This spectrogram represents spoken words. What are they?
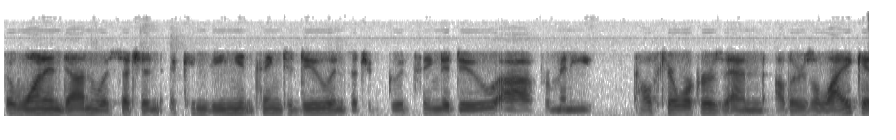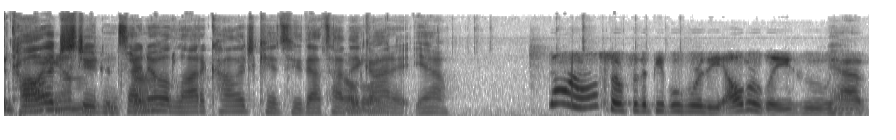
the one and done, was such a, a convenient thing to do and such a good thing to do uh, for many healthcare workers and others alike. And college so students, concerned. I know a lot of college kids who that's how totally. they got it. Yeah. Well, also for the people who are the elderly who yeah. have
